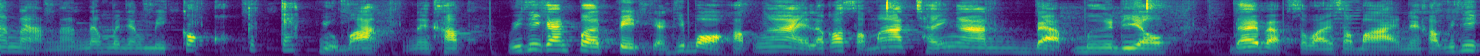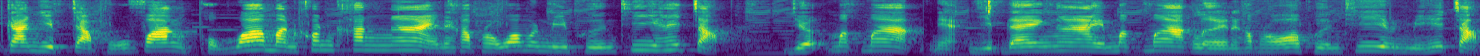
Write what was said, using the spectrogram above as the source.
ขนาดนั้นนะมันยังมีก๊อกแก๊กอยู่บ้างนะครับวิธีการเปิดปิดอย่างที่บอกครับง่าย แล้วก็สามารถใช้งานแบบมือเดียวได้แบบสบายๆนะครับวิธีการหยิบจับหูฟัง ผมว่ามันค่อนข้างง่ายนะครับเพราะว่ามันมีพื้นที่ให้จับเยอะมากๆเนี่ยหยิบได้ง่ายมากๆเลยนะครับเพราะว่าพื้นที่มันมีให้จับ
